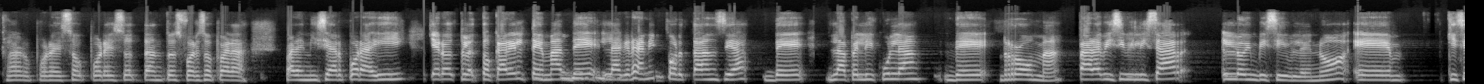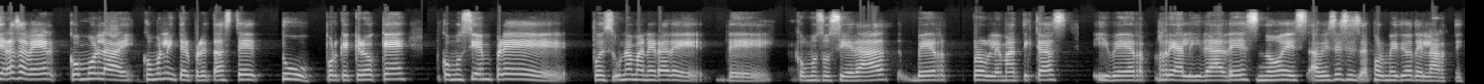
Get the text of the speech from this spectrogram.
Claro, por eso, por eso tanto esfuerzo para, para iniciar por ahí. Quiero tocar el tema de la gran importancia de la película de Roma para visibilizar lo invisible, ¿no? Eh, quisiera saber cómo la, cómo la interpretaste tú, porque creo que, como siempre, pues una manera de, de como sociedad, ver problemáticas y ver realidades, ¿no? Es, a veces es por medio del arte.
